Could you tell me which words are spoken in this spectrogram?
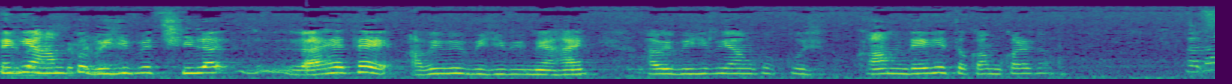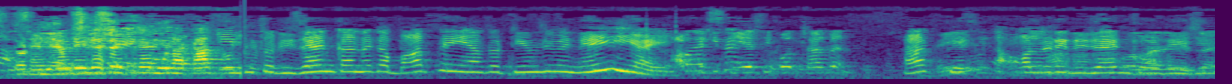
देखिए हम तो बीजेपी छी रहे थे अभी भी बीजेपी में आए अभी बीजेपी हमको कुछ काम देगी तो काम करेगा। तो मुलाकात तो रिजाइन करने का बात नहीं है हम तो टीएमसी में नहीं आई ऑलरेडी रिजाइन कर दीजिए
